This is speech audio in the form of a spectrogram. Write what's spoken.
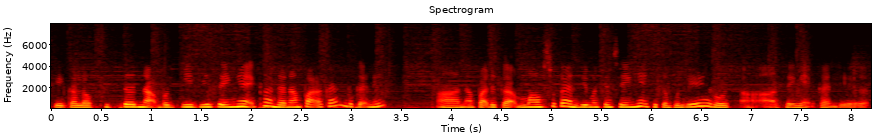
Okey, kalau kita nak pergi dia sengit kan dah nampak kan dekat ni? Ah, nampak dekat mouse tu kan dia macam sengit kita boleh ah, sengitkan dia.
